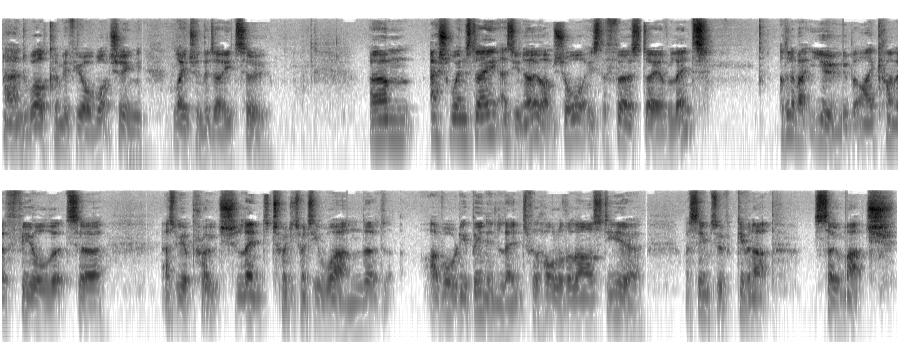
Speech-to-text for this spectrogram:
And welcome if you're watching later in the day too. Um, Ash Wednesday, as you know, I'm sure, is the first day of Lent. I don't know about you, but I kind of feel that uh, as we approach Lent 2021, that I've already been in Lent for the whole of the last year. I seem to have given up so much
